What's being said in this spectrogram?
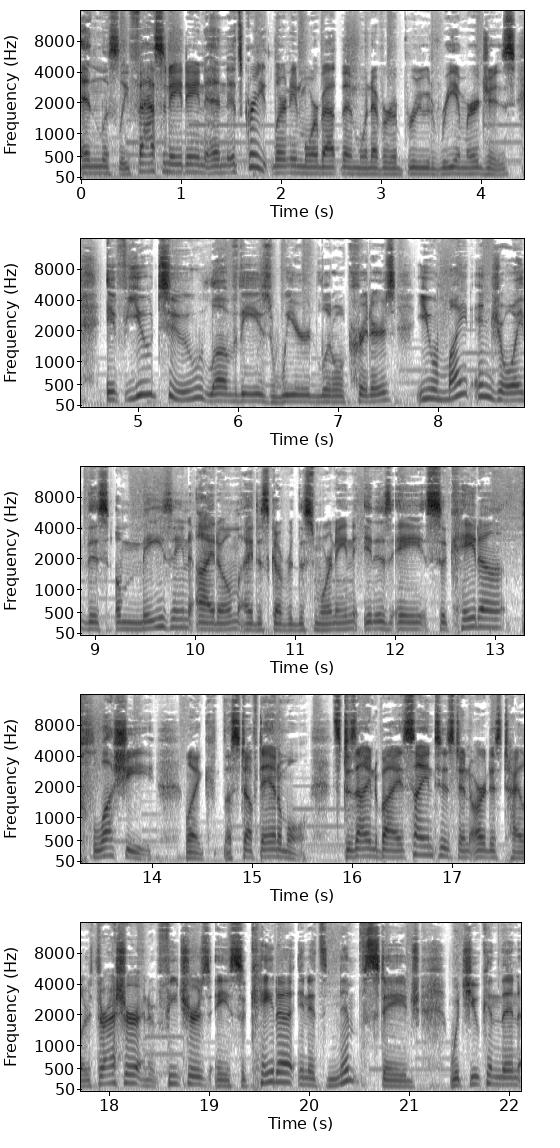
endlessly fascinating, and it's great learning more about them whenever a brood reemerges. If you too love these weird little critters, you might enjoy this amazing item I discovered this morning. It is a cicada plushie, like a stuffed animal. It's designed by scientist and artist Tyler Thrasher, and it features a cicada in its nymph stage, which you can then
